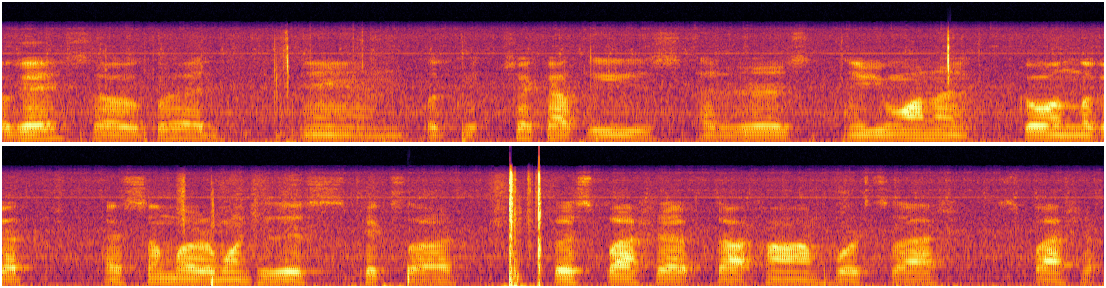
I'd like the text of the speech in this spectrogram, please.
Okay, so go ahead and look check out these editors. And if you want to go and look at a similar one to this Pixlr, go to splashup.com forward slash splashup.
